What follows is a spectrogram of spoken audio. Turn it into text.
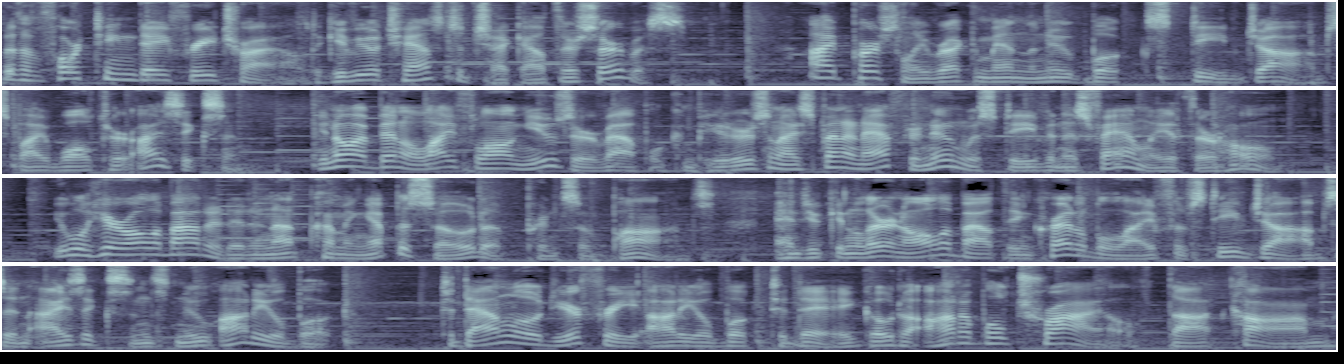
with a 14 day free trial to give you a chance to check out their service. I personally recommend the new book Steve Jobs by Walter Isaacson. You know, I've been a lifelong user of Apple computers, and I spent an afternoon with Steve and his family at their home. You will hear all about it in an upcoming episode of Prince of Ponds, and you can learn all about the incredible life of Steve Jobs in Isaacson's new audiobook. To download your free audiobook today, go to audibletrial.com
